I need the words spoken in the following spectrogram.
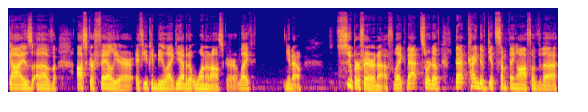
guise of Oscar failure if you can be like, yeah, but it won an Oscar. Like, you know, super fair enough. Like that sort of that kind of gets something off of the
